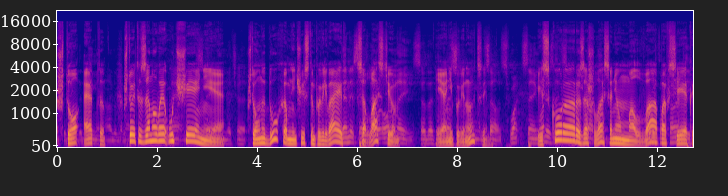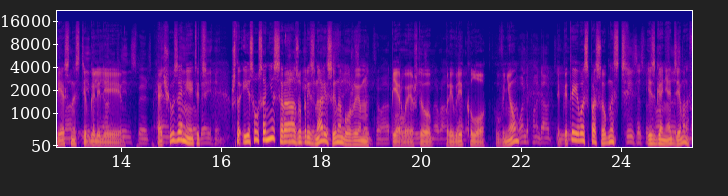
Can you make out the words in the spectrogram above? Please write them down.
что это? Что это за новое учение? Что он и духом нечистым повелевает со властью? И они повинуются им. И скоро разошлась о нем молва по всей окрестности в Галилее. Хочу заметить, что Иисуса не сразу признали Сыном Божиим. Первое, что привлекло в нем, так это его способность изгонять демонов.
